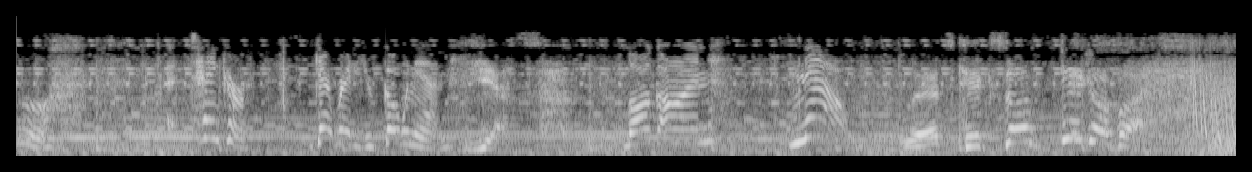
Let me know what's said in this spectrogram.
Ooh. Uh, Tanker, get ready. You're going in. Yes. Log on now. Let's kick some gigabytes.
